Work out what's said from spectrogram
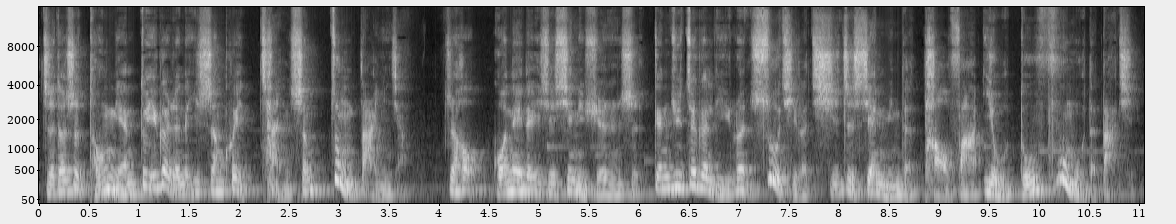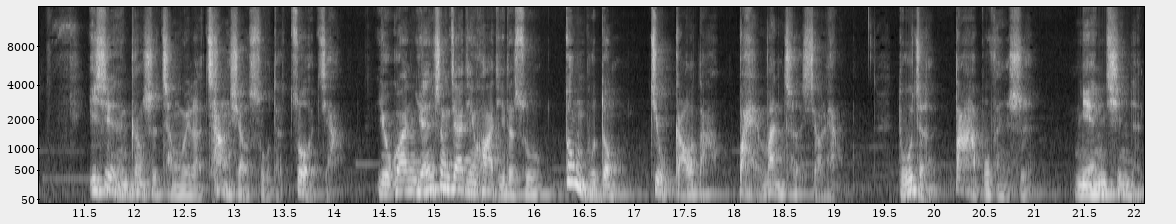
指的是童年对一个人的一生会产生重大影响。之后，国内的一些心理学人士根据这个理论，竖起了旗帜鲜明的讨伐有毒父母的大旗。一些人更是成为了畅销书的作家，有关原生家庭话题的书动不动就高达百万册销量，读者大部分是年轻人。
